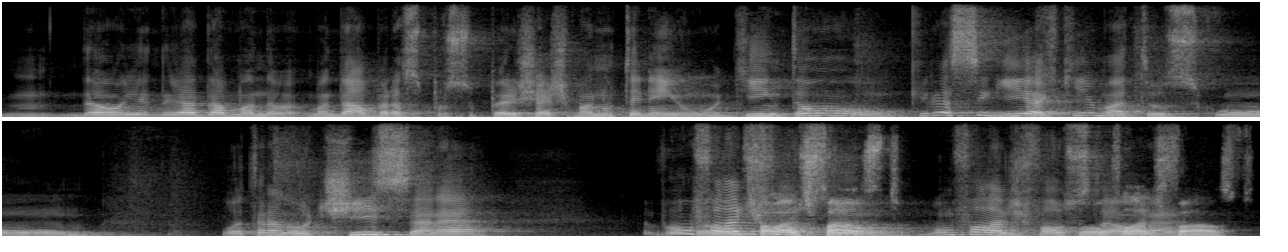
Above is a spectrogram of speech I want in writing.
não ia dar, mandar, mandar um abraço pro Superchat, mas não tem nenhum aqui. Então, queria seguir aqui, Matheus, com outra notícia, né? Vamos, Vamos falar, de, falar Faustão. de Fausto. Vamos falar de Faustão. Vamos falar né? de Fausto.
